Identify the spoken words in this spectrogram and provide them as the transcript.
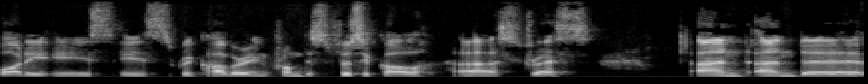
body is, is recovering from this physical uh, stress. And, and uh,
